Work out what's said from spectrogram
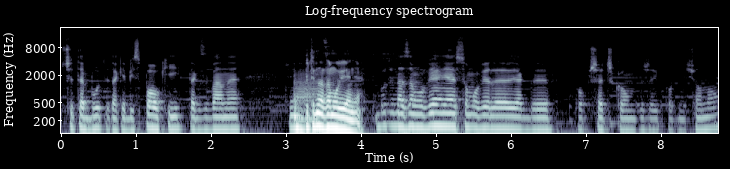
czy te buty, takie bespoki tak zwane, Czyli buty na zamówienie. Buty na zamówienie są o wiele jakby poprzeczką wyżej podniesioną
